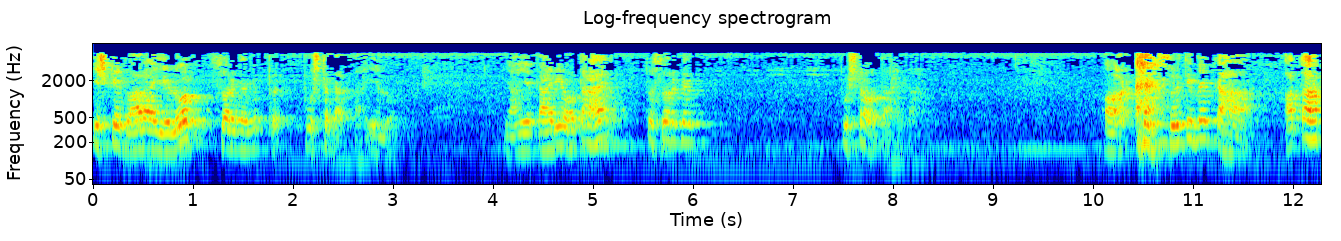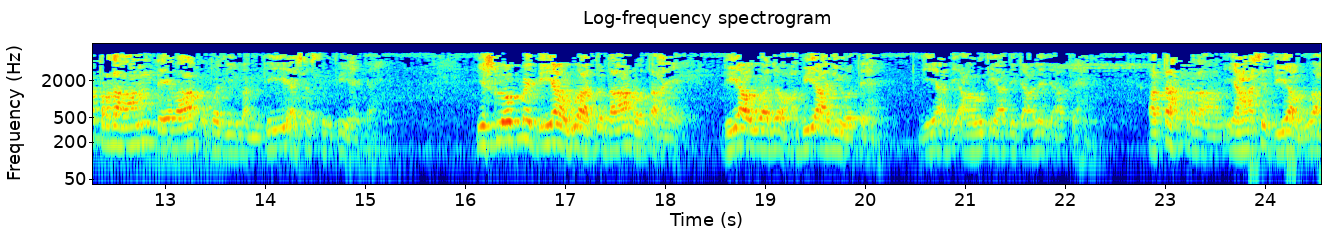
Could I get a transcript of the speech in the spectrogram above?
इसके द्वारा ये लोग स्वर्ग के पुष्ट करता है, ये लोग। यहाँ ये कार्य होता है तो स्वर्ग पुष्ट होता है कहा। और श्रुति में कहा, अतः प्रधानम देवा उपजीवंती ऐसा श्रुति है कहीं। इस लोक में दिया हुआ जो दान होता है, दिया हुआ जो अभी आदि होते हैं घी आदि आहुति आदि डाले जाते हैं, अतः प्रधान, यहाँ से दिया हुआ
